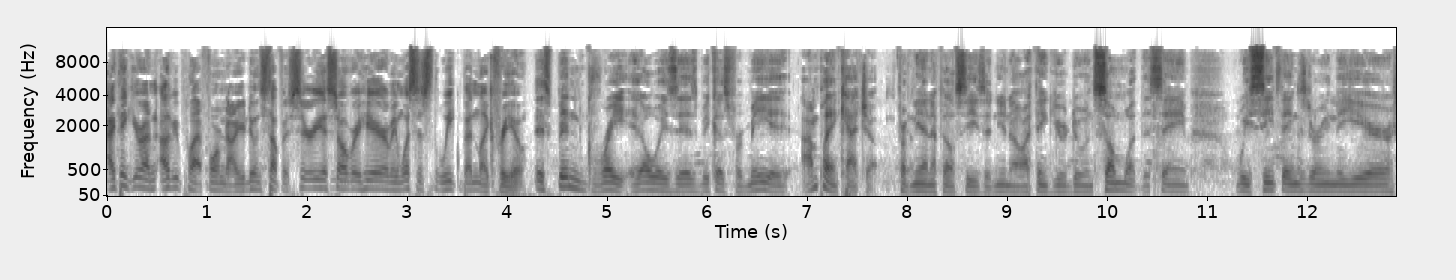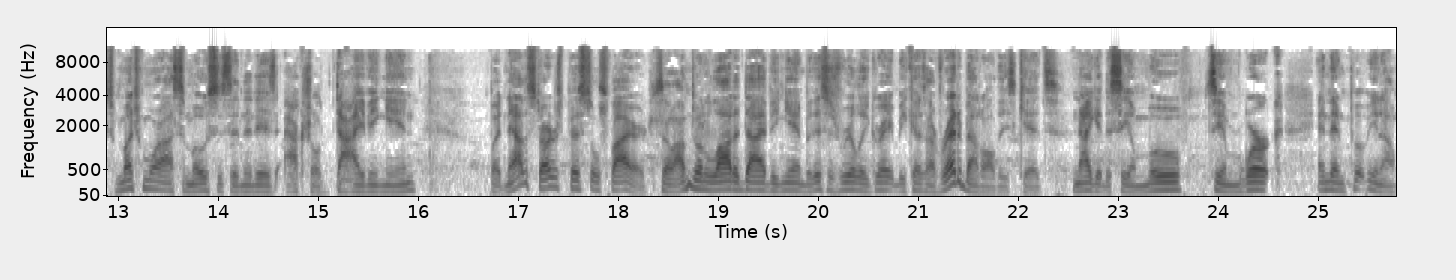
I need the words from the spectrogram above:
I think you're on every platform now. You're doing stuff with Sirius over here. I mean, what's this week been like for you? It's been great. It always is because for me, I'm playing catch up from the NFL season. You know, I think you're doing somewhat the same. We see things during the year. It's much more osmosis than it is actual diving in. But now the starter's pistol's fired. So I'm doing a lot of diving in, but this is really great because I've read about all these kids. Now I get to see them move, see them work, and then, you know,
